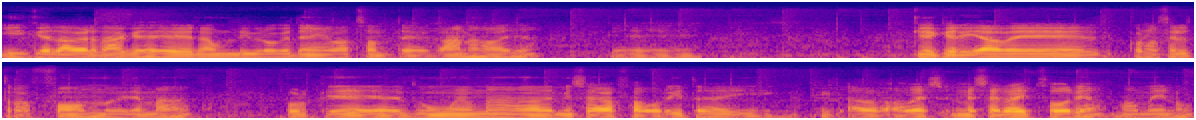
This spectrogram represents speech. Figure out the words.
Y que la verdad que era un libro que tenía bastante ganas, vaya, que, que quería ver, conocer el trasfondo y demás, porque Doom es una de mis sagas favoritas y, a, ver, me sé la historia, más o menos,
